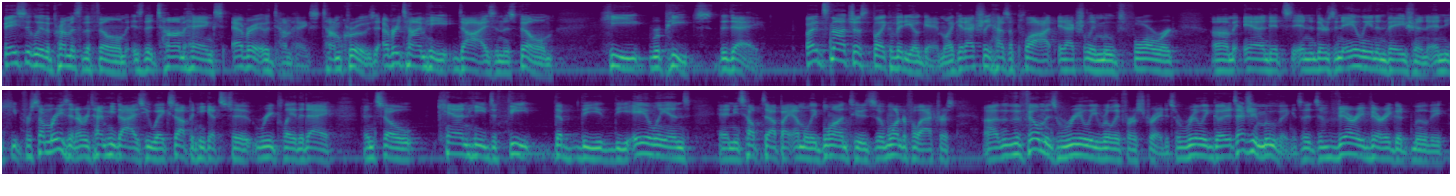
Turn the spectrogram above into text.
basically, the premise of the film is that Tom Hanks, every uh, Tom Hanks, Tom Cruise, every time he dies in this film, he repeats the day. But it's not just like a video game. Like it actually has a plot. It actually moves forward, um, and it's and there's an alien invasion. And he, for some reason, every time he dies, he wakes up and he gets to replay the day. And so, can he defeat the the the aliens? And he's helped out by Emily Blunt, who's a wonderful actress. Uh, the, the film is really really first rate. It's a really good. It's actually moving. It's it's a very very good movie.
